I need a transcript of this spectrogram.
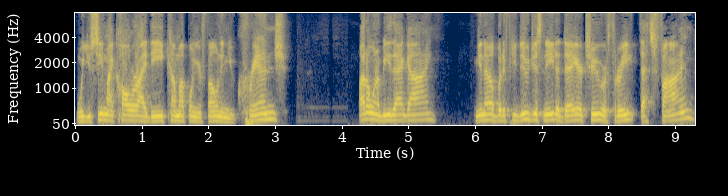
where you see my caller ID come up on your phone and you cringe. I don't want to be that guy, you know. But if you do just need a day or two or three, that's fine.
